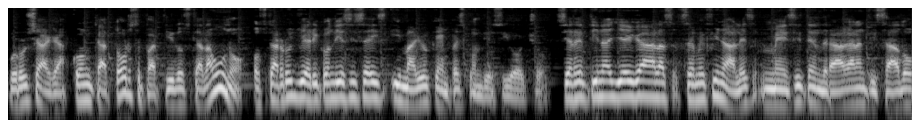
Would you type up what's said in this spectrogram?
Burruchaga con 14 partidos cada uno, Oscar Ruggeri con 16 y Mario Kempes con 18. Si Argentina llega a las semifinales, Messi tendrá garantizado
